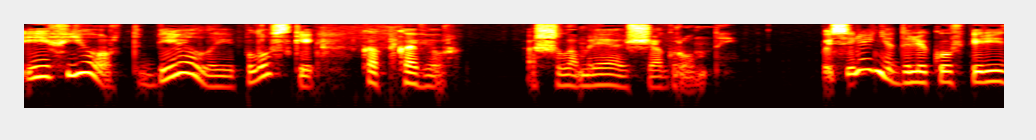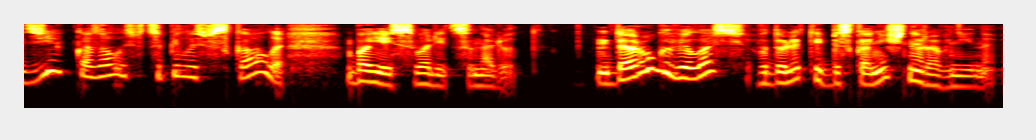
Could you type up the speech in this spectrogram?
и фьорд, белый и плоский, как ковер, ошеломляющий огромный. Поселение далеко впереди, казалось, вцепилось в скалы, боясь свалиться на лед. Дорога велась вдоль этой бесконечной равнины,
